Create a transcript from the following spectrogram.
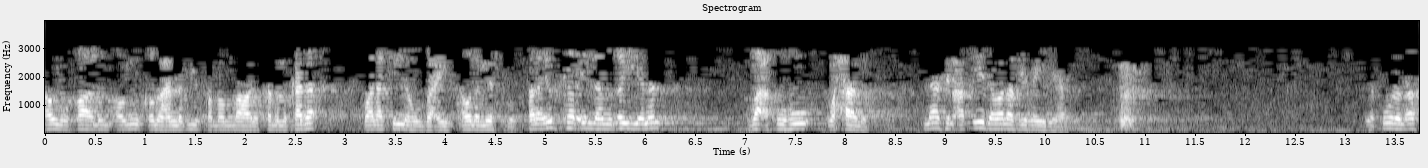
أو يقال أو ينقل عن النبي صلى الله عليه وسلم كذا ولكنه ضعيف أو لم يثبت فلا يذكر إلا مبينا ضعفه وحاله لا في العقيدة ولا في غيرها. يقول الأخ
